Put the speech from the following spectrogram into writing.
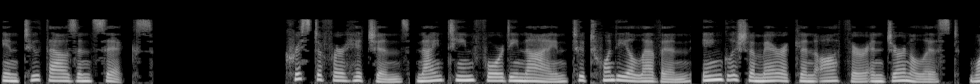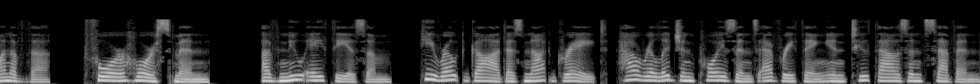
in 2006. Christopher Hitchens (1949–2011), English-American author and journalist, one of the Four Horsemen of New Atheism. He wrote God is Not Great: How Religion Poisons Everything in 2007.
